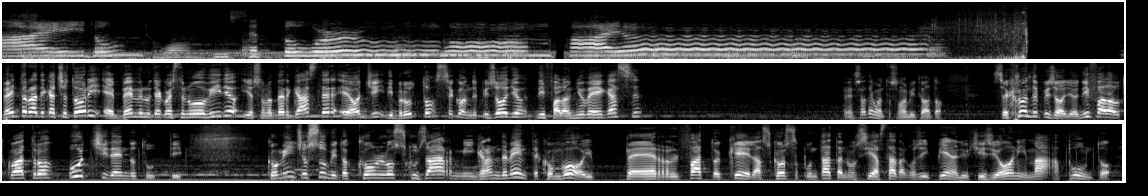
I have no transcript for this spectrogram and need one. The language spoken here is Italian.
I don't want to set the world on fire. Bentornati cacciatori e benvenuti a questo nuovo video, io sono Bergaster e oggi di brutto, secondo episodio di Fallout New Vegas. Pensate quanto sono abituato. Secondo episodio di Fallout 4, uccidendo tutti. Comincio subito con lo scusarmi grandemente con voi per il fatto che la scorsa puntata non sia stata così piena di uccisioni, ma appunto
